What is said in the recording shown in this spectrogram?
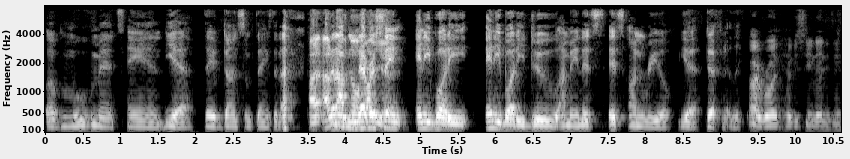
of movements, and yeah, they've done some things that I I, I that I've never about yet. seen anybody anybody do. I mean, it's it's unreal. Yeah, definitely. All right, Roy, have you seen anything?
